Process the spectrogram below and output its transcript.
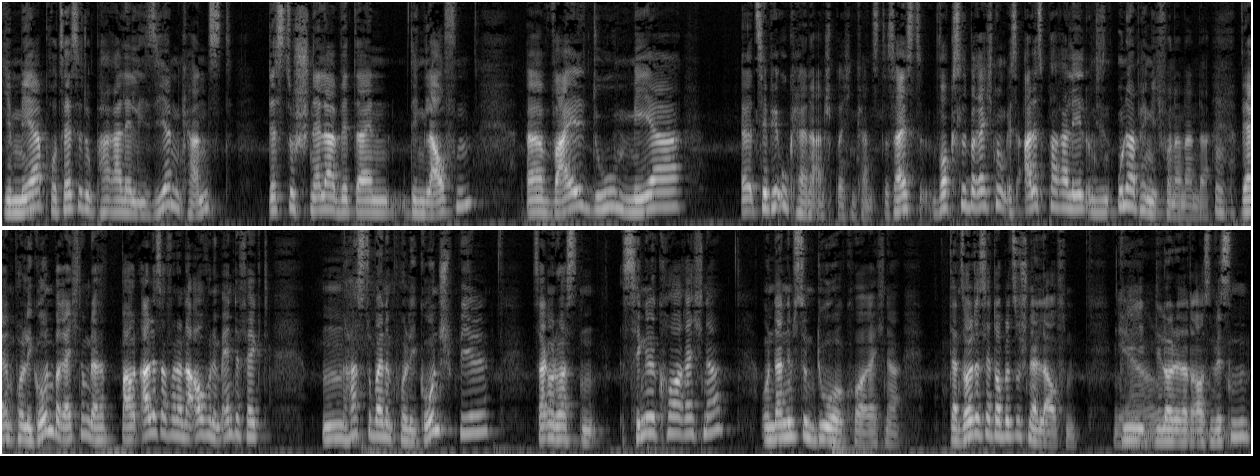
Je mehr Prozesse du parallelisieren kannst, desto schneller wird dein Ding laufen, äh, weil du mehr äh, CPU-Kerne ansprechen kannst. Das heißt, Voxelberechnung ist alles parallel und die sind unabhängig voneinander. Während Polygonberechnung, da baut alles aufeinander auf und im Endeffekt mh, hast du bei einem Polygonspiel, sagen wir, du hast einen Single-Core-Rechner und dann nimmst du einen Duo-Core-Rechner. Dann sollte es ja doppelt so schnell laufen. Wie Ja. die Leute da draußen wissen,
